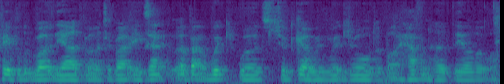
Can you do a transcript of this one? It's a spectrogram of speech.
people that wrote the advert about exact about which words should go in which order, but I haven't heard the other one.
